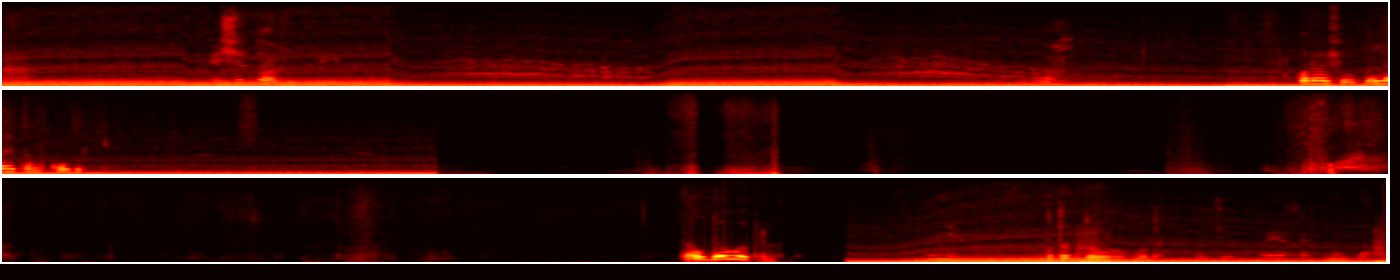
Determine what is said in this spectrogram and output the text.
А. Я ще теж приїду. Коротше, удаляй там коврики. Та удали просто. Ні. що так довго буде. Хочу поїхати назад.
